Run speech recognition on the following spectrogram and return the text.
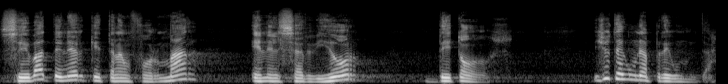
Se va a tener que transformar en el servidor de todos. Y yo te hago una pregunta.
